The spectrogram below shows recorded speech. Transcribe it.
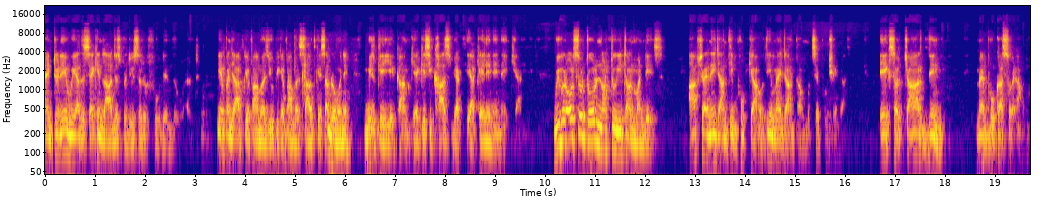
And today we are the second largest producer of food in the world ये पंजाब के फार्मर्स यूपी के फार्मर्स साउथ के सब लोगों ने मिलके ये काम किया, किसी खास व्यक्ति अकेले ने नहीं किया। We were also told not to eat on Mondays आप शायद नहीं जानती भूख क्या होती है, मैं जानता हूँ, मुझसे पूछेगा। 104 दिन मैं भूखा सोया हूँ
